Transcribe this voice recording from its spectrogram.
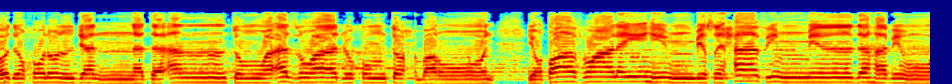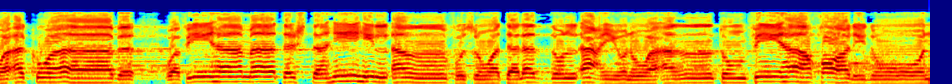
ادخلوا الجنة أنتم وأزواجكم تحبرون. يطاف عليهم بصحاف من ذهب وأكواب وفيها ما تشتهيه الأنفس وتلذ الأعين وأنتم فيها خالدون.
